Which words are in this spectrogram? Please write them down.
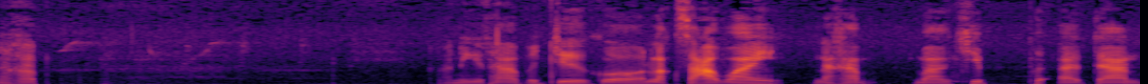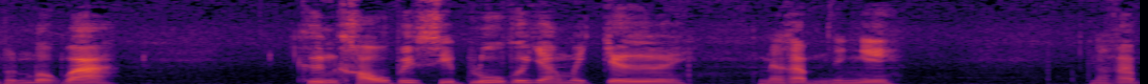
นะครับ อันนี้ถ้าไปเจอก็รักษาไว้นะครับ บางคลิปอาจารย์เพิ่นบอกว่า ขึ้นเขาไปสิบลูกก็ยังไม่เจอเลยนะครับ อย่างนี้นะครับ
